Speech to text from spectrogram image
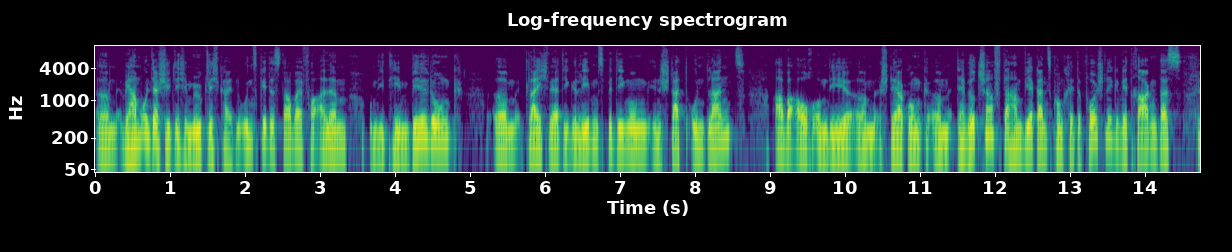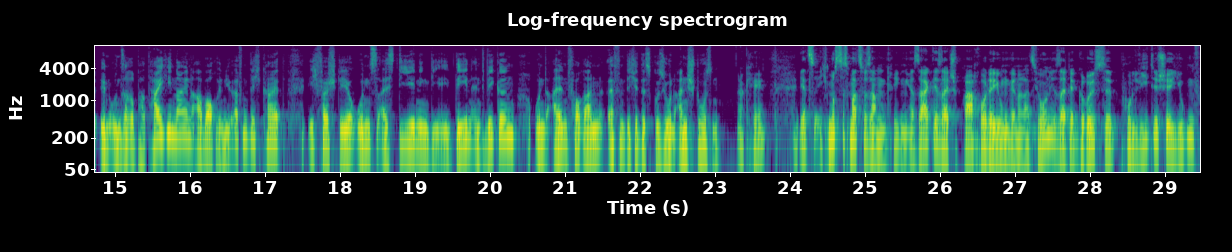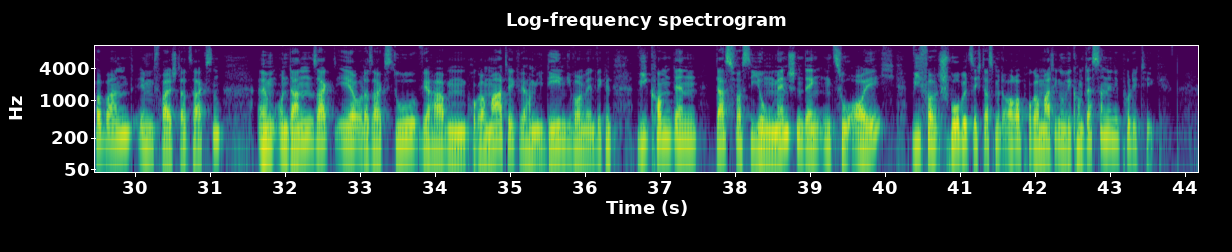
ähm, wir haben unterschiedliche Möglichkeiten. Uns geht es dabei vor allem um die Themen Bildung, ähm, gleichwertige Lebensbedingungen in Stadt und Land, aber auch um die ähm, Stärkung ähm, der Wirtschaft. Da haben wir ganz konkrete Vorschläge. Wir tragen das in unsere Partei hinein, aber auch in die Öffentlichkeit. Ich verstehe uns als diejenigen, die Ideen entwickeln und allen voran öffentliche Diskussionen anstoßen. Okay. Jetzt, ich muss das mal zusammenkriegen. Ihr sagt, ihr seid Sprachrohr der jungen Generation. Ihr seid der größte politische Jugendverband im Freistaat Sachsen. Ähm, und dann sagt ihr oder sagst du, wir haben Programmatik, wir haben Ideen, die wollen wir entwickeln. Wie kommt denn das, was die jungen Menschen denken, zu euch? Wie verschwurbelt sich das mit eurer Programmatik und wie kommt das dann in die Politik?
